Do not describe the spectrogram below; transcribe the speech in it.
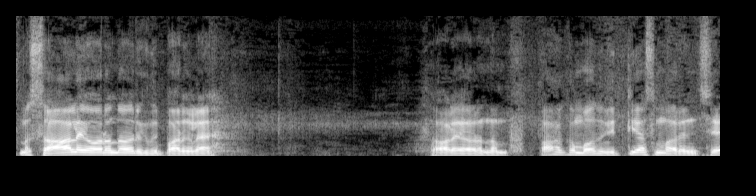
நம்ம சாலை ஓரம் தான் இருக்குது பாருங்களேன். சாலை ஓரம் தான் பார்க்கும்போது வித்தியாசமாக இருந்துச்சு.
